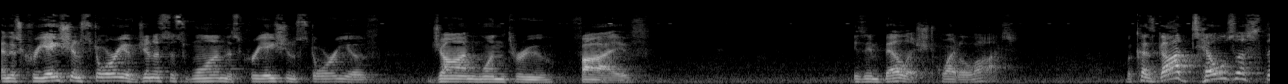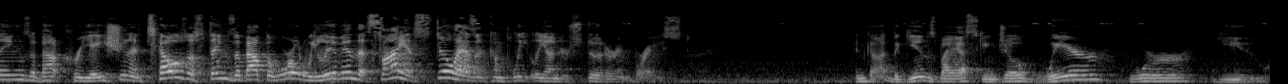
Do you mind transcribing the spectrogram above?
And this creation story of Genesis 1, this creation story of John 1 through 5 is embellished quite a lot. Because God tells us things about creation and tells us things about the world we live in that science still hasn't completely understood or embraced. And God begins by asking Job, where were you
